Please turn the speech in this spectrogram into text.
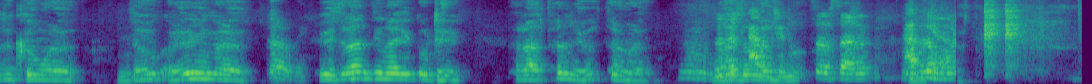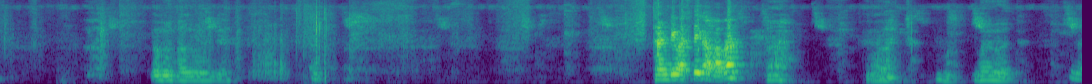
दुःखमुळं चौकळे इंगळ कळवे विश्रांती नाही कुठे रात्रंदिवस तळमळ असं माझं मत. संसार आपण कमी फार म्हणजे. थंडी वाजते का बाबा हा. वाटतं. बरं वाटतं.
